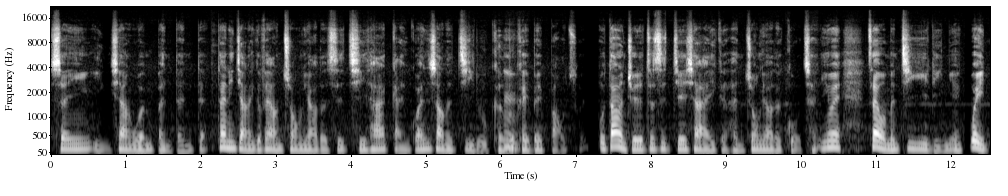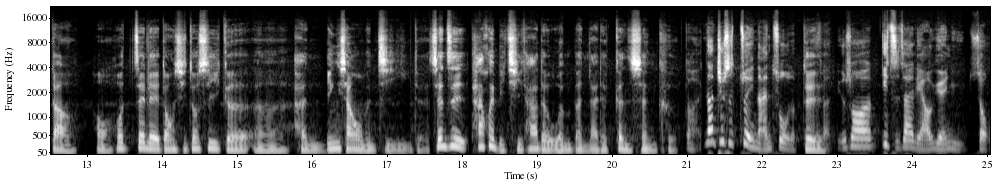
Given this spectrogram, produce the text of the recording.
声音、影像、文本等等。但你讲了一个非常重要的是其他感。观上的记录可不可以被保存？嗯，我当然觉得这是接下来一个很重要的过程，因为在我们记忆里面，味道。哦，或这类东西都是一个呃很影响我们记忆的，甚至它会比其他的文本来的更深刻。对，那就是最难做的部分。对，比如说一直在聊元宇宙，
